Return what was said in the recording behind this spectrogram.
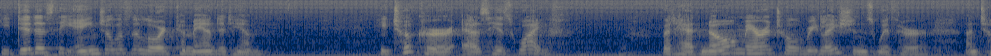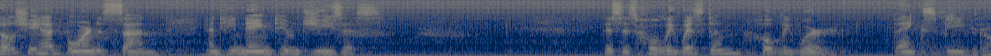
he did as the angel of the Lord commanded him. He took her as his wife, but had no marital relations with her until she had borne a son, and he named him Jesus. This is holy wisdom, holy word. Thanks be to God.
